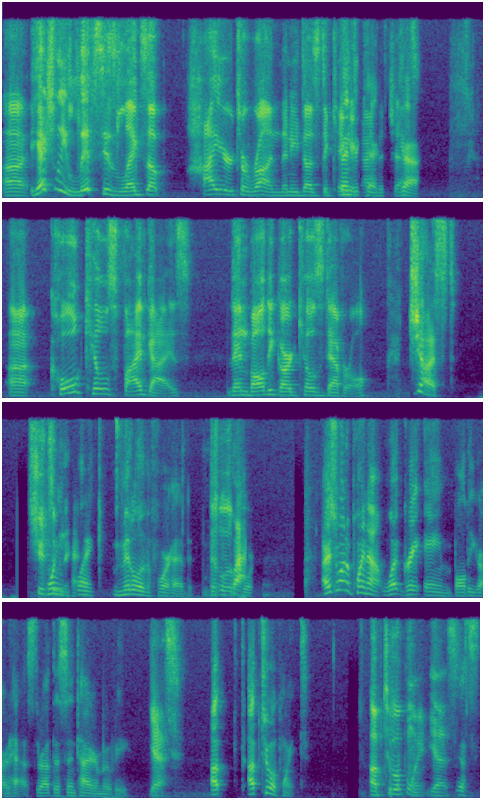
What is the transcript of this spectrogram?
Uh, he actually lifts his legs up higher to run than he does to kick Then a to guy in the chest. yeah. Uh, Cole kills five guys. Then Baldy Guard kills Deverell. Just Shoots him in the head. blank, middle of the forehead. Middle of the board. I just want to point out what great aim Baldyguard has throughout this entire movie. Yes. Up up to a point. Up to a point, yes. Yes.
